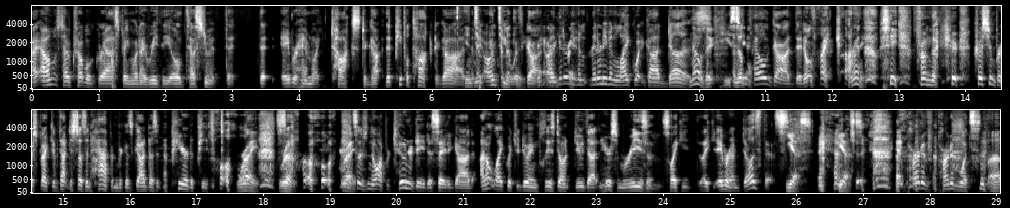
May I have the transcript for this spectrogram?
I almost have trouble grasping when I read the Old Testament that that Abraham like talks to God, that people talk to God and they argue with God. They, argue, they don't right. even they don't even like what God does. No, they, and they'll yeah. tell God they don't like God. Right. See, from the Christian perspective, that just doesn't happen because God doesn't appear to people. Right. so, right. so there's no opportunity to say to God, "I don't like what you're doing. Please don't do that." And here's some reasons. Like he, like Abraham does this. Yes. And, yes. And part of part of what's uh,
